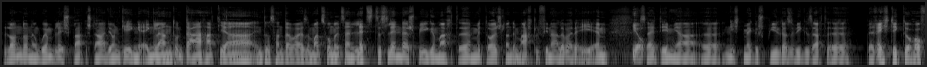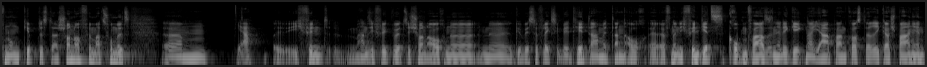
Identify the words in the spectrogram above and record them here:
London im Wembley Stadion gegen England. Und da hat ja interessanterweise Mats Hummels sein letztes Länderspiel gemacht äh, mit Deutschland im Achtelfinale bei der EM. Jo. Seitdem ja äh, nicht mehr gespielt. Also wie gesagt, äh, berechtigte Hoffnung gibt es da schon noch für Mats Hummels. Ähm, ja, ich finde, Hansi Flick wird sich schon auch eine, eine, gewisse Flexibilität damit dann auch eröffnen. Ich finde jetzt, Gruppenphase sind ja die Gegner Japan, Costa Rica, Spanien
